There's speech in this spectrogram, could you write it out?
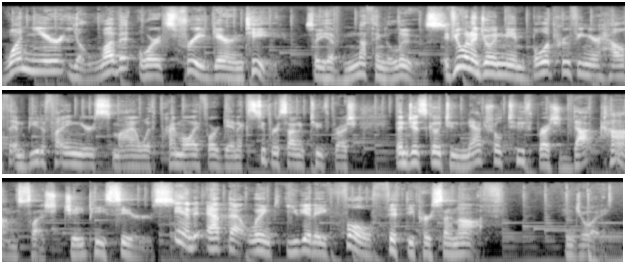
one year, you'll love it or it's free guarantee so you have nothing to lose. If you want to join me in bulletproofing your health and beautifying your smile with Primal Life Organic Supersonic Toothbrush, then just go to naturaltoothbrush.com slash jpsears. And at that link, you get a full 50% off. Enjoy.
